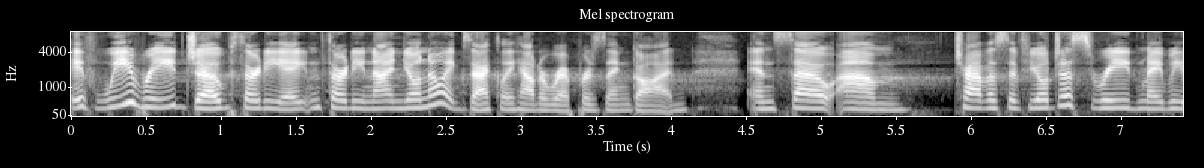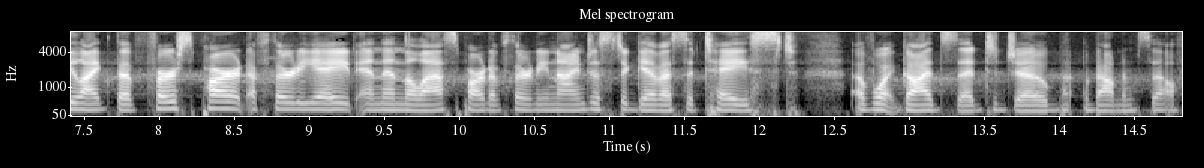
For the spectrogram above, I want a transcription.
if we read Job 38 and 39, you'll know exactly how to represent God. And so, um, Travis, if you'll just read maybe like the first part of 38 and then the last part of 39, just to give us a taste of what God said to Job about himself.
